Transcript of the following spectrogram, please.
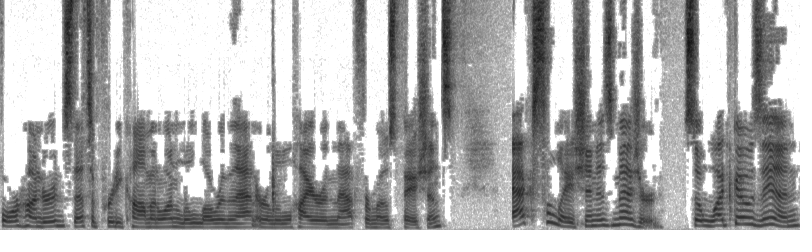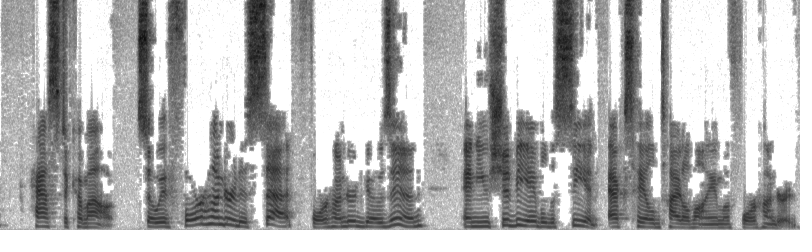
400s. That's a pretty common one, a little lower than that or a little higher than that for most patients. Exhalation is measured. So what goes in has to come out. So if 400 is set, 400 goes in, and you should be able to see an exhaled tidal volume of 400.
